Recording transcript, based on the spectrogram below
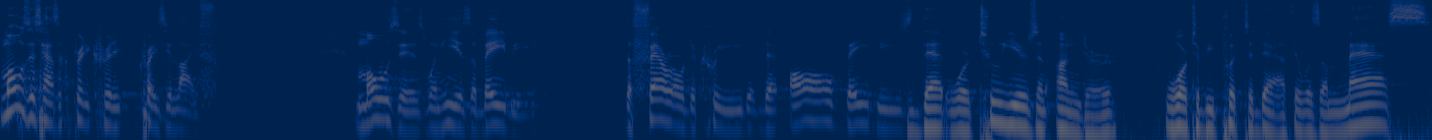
Moses has a pretty crazy life. Moses, when he is a baby, the Pharaoh decreed that all babies that were two years and under were to be put to death. It was a mass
